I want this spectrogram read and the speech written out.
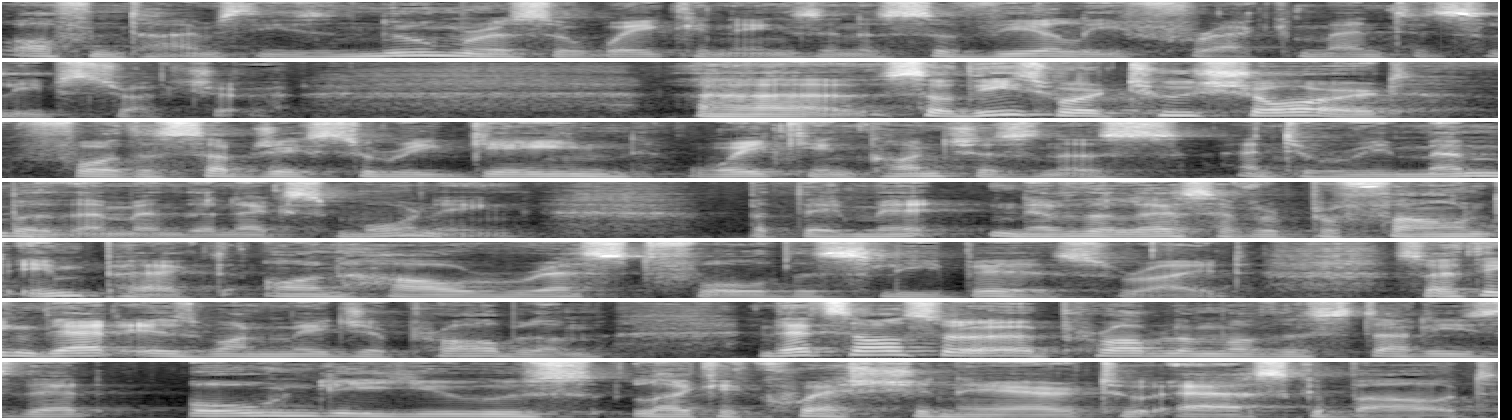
oftentimes these numerous awakenings in a severely fragmented sleep structure. Uh, so these were too short for the subjects to regain waking consciousness and to remember them in the next morning but they may nevertheless have a profound impact on how restful the sleep is, right? So I think that is one major problem. And that's also a problem of the studies that only use like a questionnaire to ask about,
